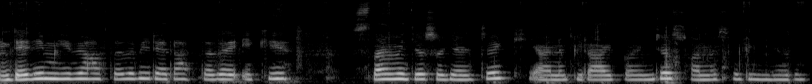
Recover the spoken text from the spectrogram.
Dediğim gibi haftada bir ya da haftada iki slime videosu gelecek. Yani bir ay boyunca sonrasını bilmiyorum.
